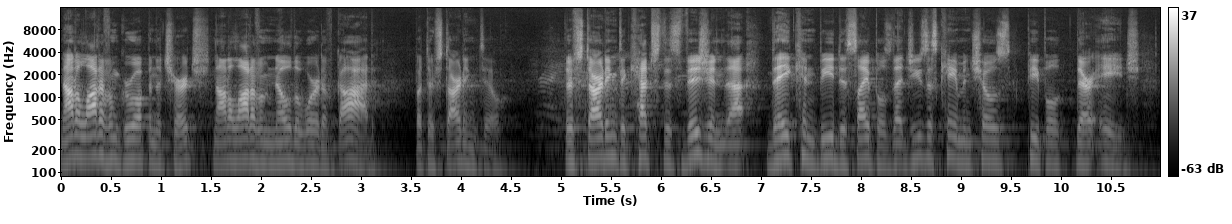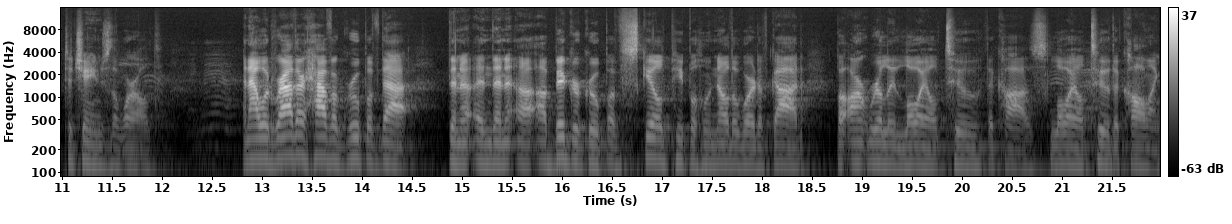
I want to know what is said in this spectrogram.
not a lot of them grew up in the church, not a lot of them know the Word of God, but they're starting to. They're starting to catch this vision that they can be disciples, that Jesus came and chose people their age to change the world. And I would rather have a group of that than a, and then a, a bigger group of skilled people who know the Word of God but aren't really loyal to the cause, loyal to the calling.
